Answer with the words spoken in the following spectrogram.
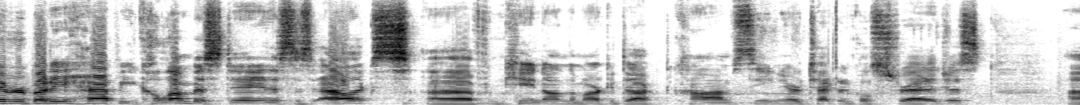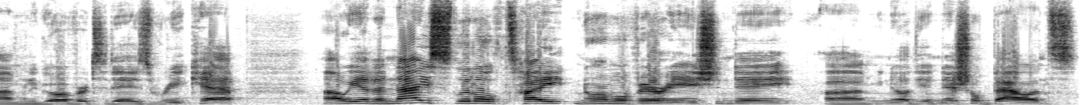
Hey everybody, happy Columbus Day. This is Alex uh, from KeeneOnTheMarket.com, Senior Technical Strategist. I'm going to go over today's recap. Uh, we had a nice little tight normal variation day. Um, you know, the initial balance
